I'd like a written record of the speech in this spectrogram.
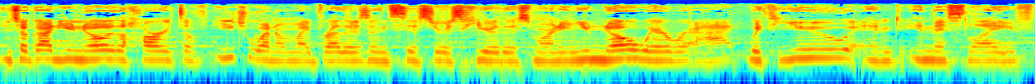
And so, God, you know the hearts of each one of my brothers and sisters here this morning. You know where we're at with you and in this life.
